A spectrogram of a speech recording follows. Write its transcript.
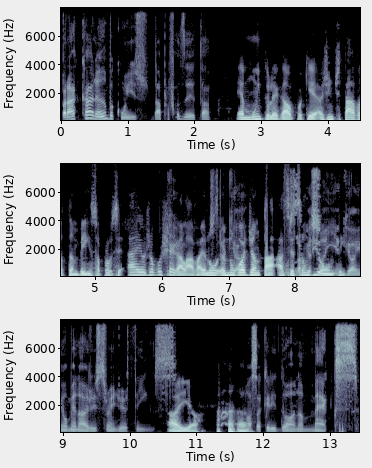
pra caramba com isso. Dá pra fazer, tá? É muito legal, porque a gente tava também, só para você. Ah, eu já vou chegar lá, vai. Eu não, eu não vou adiantar. A sessão de ontem. aqui, ó, em homenagem a Stranger Things. Aí, ó. Nossa queridona Max.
